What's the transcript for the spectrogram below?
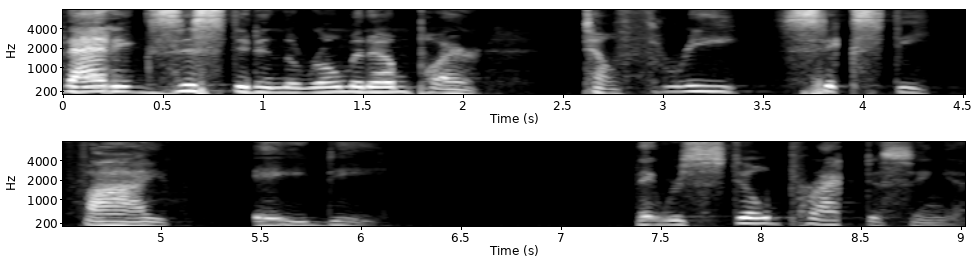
That existed in the Roman Empire till 365 AD. They were still practicing it.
